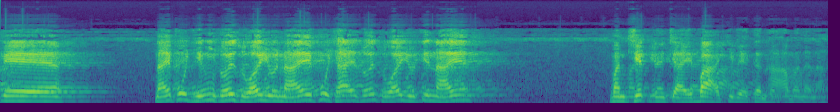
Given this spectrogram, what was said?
เว ไหนผู้หญิงสวยๆอยู่ไหน ผู้ชายสวยๆอยู่ที่ไหน มันคิดในใจบ้ากิเลสตัณหามันนะนะ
